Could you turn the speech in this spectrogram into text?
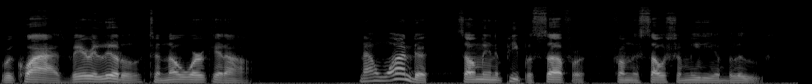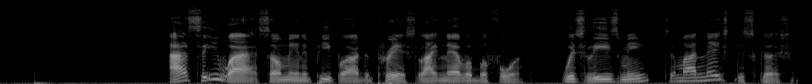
requires very little to no work at all. No wonder so many people suffer from the social media blues. I see why so many people are depressed like never before, which leads me to my next discussion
